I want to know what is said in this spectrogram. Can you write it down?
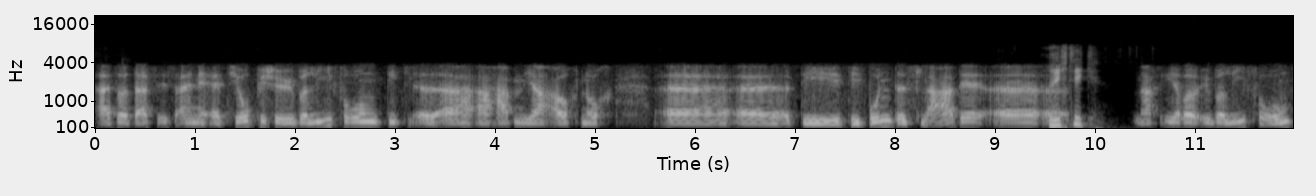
Also das ist eine äthiopische Überlieferung, die äh, haben ja auch noch äh, äh die, die Bundeslade. Äh, Richtig nach ihrer Überlieferung.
